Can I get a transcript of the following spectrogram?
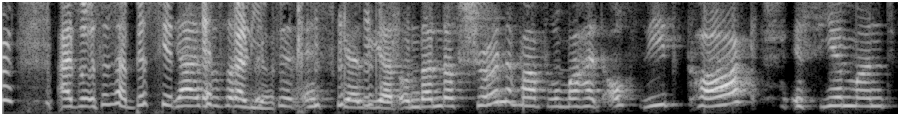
also es ist ein bisschen Ja, es eskaliert. ist ein bisschen eskaliert. Und dann das Schöne war, wo man halt auch sieht, Kirk ist jemand,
